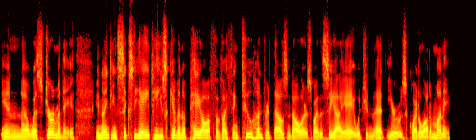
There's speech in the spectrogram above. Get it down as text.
in uh, West Germany. In 1968, he's given a payoff of, I think, $200,000 by the CIA, which in that year was quite a lot of money.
